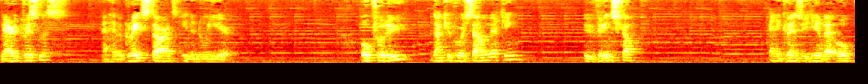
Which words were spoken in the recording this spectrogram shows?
Merry Christmas and have a great start in the new year. Ook voor u, dank u voor uw samenwerking, uw vriendschap. En ik wens u hierbij ook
